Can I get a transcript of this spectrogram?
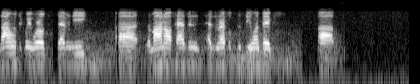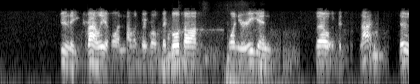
non-Olympic weight world 70. Uh, Ramonov hasn't hasn't wrestled since the Olympics. Um, excuse me, Krivana won non-Olympic weight worlds. But Boltov won Yarygin. So if it's not those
